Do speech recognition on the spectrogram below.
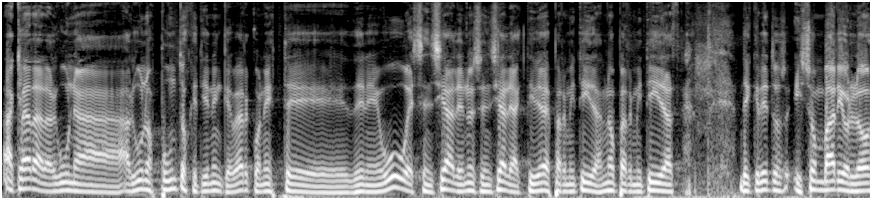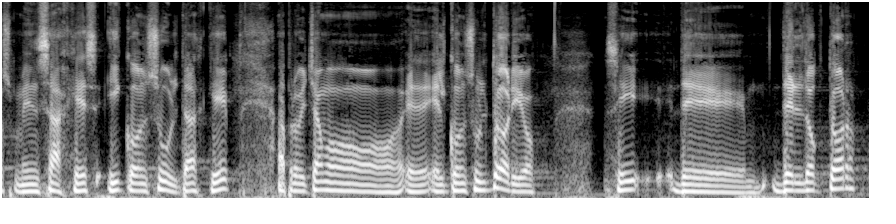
aclarar algunos puntos que tienen que ver con este DNU, esenciales, no esenciales, actividades permitidas, no permitidas, decretos, y son varios los mensajes y consultas que aprovechamos eh, el, consultorio ¿sí? de, del doctor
